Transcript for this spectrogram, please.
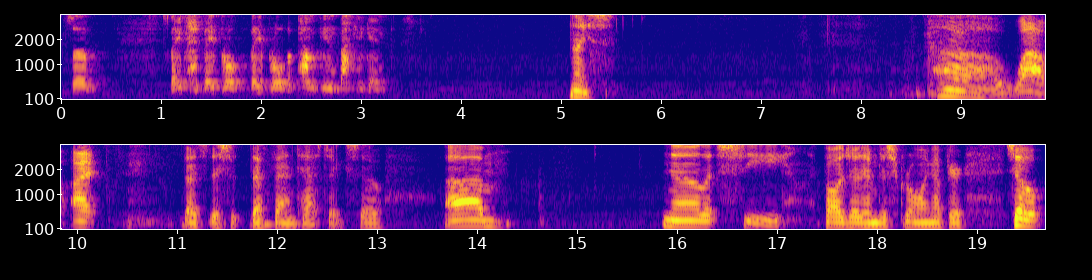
So they, they brought they brought the pantheon back again. Nice. Oh wow! I that's that's fantastic. So, um, now let's see. Apologize, I'm just scrolling up here. So,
